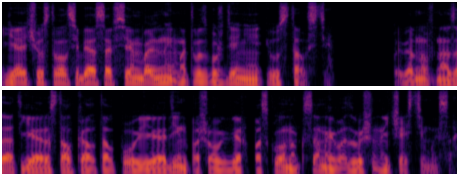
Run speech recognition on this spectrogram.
Я чувствовал себя совсем больным от возбуждения и усталости. Повернув назад, я растолкал толпу и один пошел вверх по склону к самой возвышенной части мыса.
